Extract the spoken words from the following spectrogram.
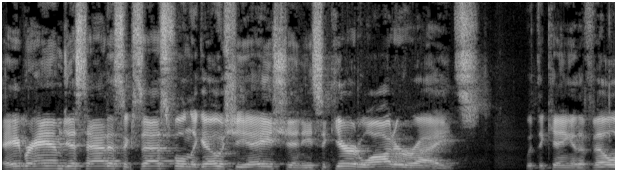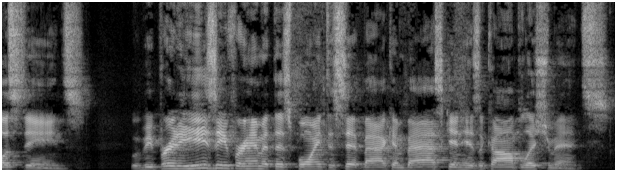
Abraham just had a successful negotiation. He secured water rights with the king of the Philistines. It would be pretty easy for him at this point to sit back and bask in his accomplishments.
